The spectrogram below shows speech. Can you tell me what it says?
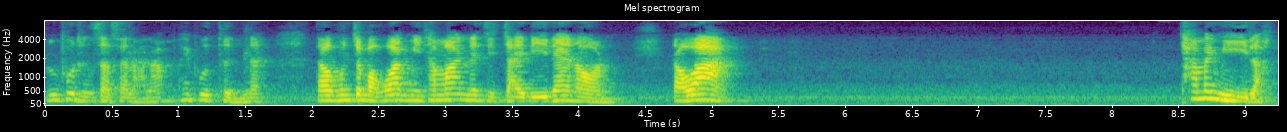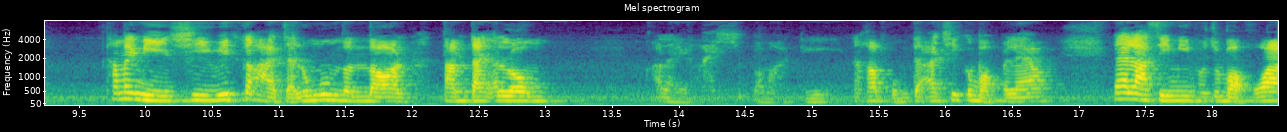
ไม่พูดถึงศาสนานะไม่พูดถึงนะแต่คุณจะบอกว่ามีธรรมะในจิตใจดีแน่นอน แต่ว่า ถ้าไม่มีล่ะ ถ้าไม่มีชีวิตก็อาจจะรุ่มรุ่มดอนดอนตามใจอารมณ์ อะไรอะไรประมาณ นะครับ ผมแต่อาชีพก็บอกไปแล้วและราศีมีนผมจะบอกว่า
